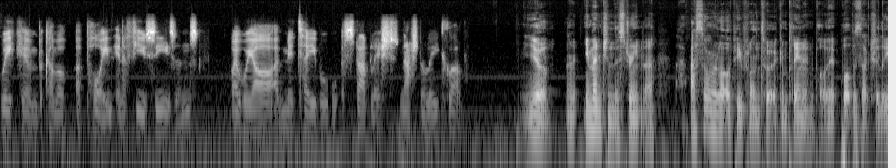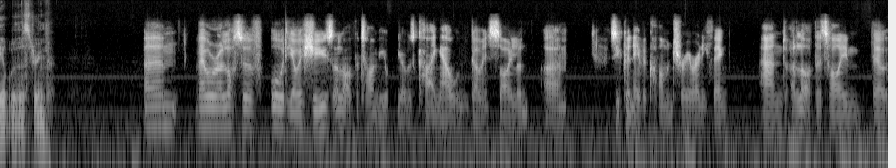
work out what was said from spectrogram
we can become a, a point in a few seasons where we are a mid-table established National League club. Yeah, uh, you mentioned the stream there. I saw a lot of people on Twitter complaining about it. What was actually up with the stream? Um, there were a lot of audio issues. A lot of the time, the audio was cutting out and going silent. Um, so you couldn't hear the commentary or anything. And a lot of the time, the,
